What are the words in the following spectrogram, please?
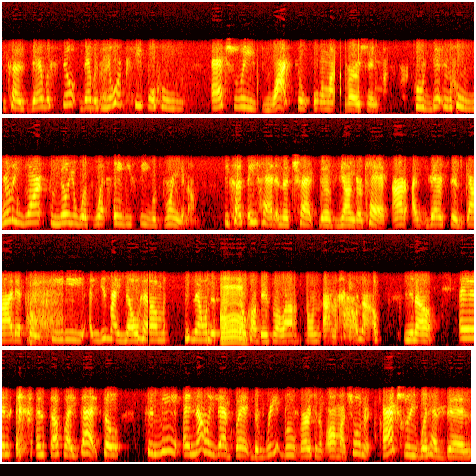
because there was still there was Right. newer people who actually watched the online version who didn't who really weren't familiar with what ABC was bringing them because they had an attractive younger cast. I, I, there's this guy that played Petey. You might know him. He's now on this Mm. show called Baseball. I don't, I don't know, you know, and and stuff like that. So to me, and not only that, but the reboot version of All My Children actually would have been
